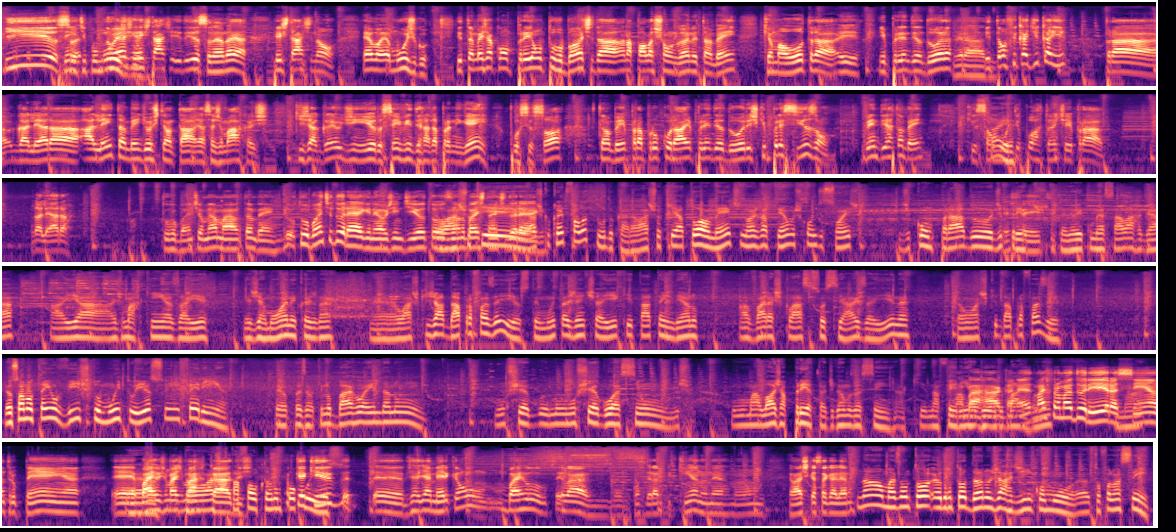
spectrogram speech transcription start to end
Isso, Sim, tipo não é musgo. restart, isso, né? Não é restart, não. É, é musgo. E também já comprei um turbante da Ana Paula Chongani também, que é uma outra eh, empreendedora. Irado. Então fica a dica aí pra galera, além também de ostentar essas marcas que já ganham dinheiro sem vender nada pra ninguém por si só, também para procurar empreendedores que precisam vender também, que são aí. muito importantes aí pra galera. Turbante eu me amarro também. Do turbante e do reg, né? Hoje em dia eu tô Eu usando bastante que, do reg. Acho que o Cleito falou tudo, cara. Eu acho que atualmente nós já temos condições de comprar do, de Perfeito. preço, entendeu? E começar a largar aí a- as marquinhas aí hegemônicas, né? É, eu acho que já dá pra fazer isso. Tem muita gente aí que tá atendendo a várias classes sociais aí, né? Então acho que dá pra fazer. Eu só não tenho visto muito isso em feirinha. Por exemplo, aqui no bairro ainda não não chegou, não, não chegou assim um, uma loja preta, digamos assim, aqui na Uma feirinha do- do, barraca, né? bairro, Mais pra Madureira, Mas- Centro, Penha, é, É, bairros mais então que marcados. tá faltando um É pouco Porque aqui, isso. é, Jardim América é um, um bairro, sei lá, considerado pequeno, né? Não é eu acho que essa galera. Não, mas eu não tô, eu não tô dando jardim como. Eu tô falando assim.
